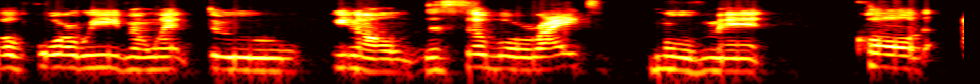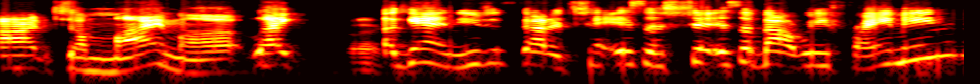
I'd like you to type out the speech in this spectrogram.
before we even went through, you know, the civil rights movement called Aunt Jemima. Like right. again, you just gotta change. It's a shit. It's about reframing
